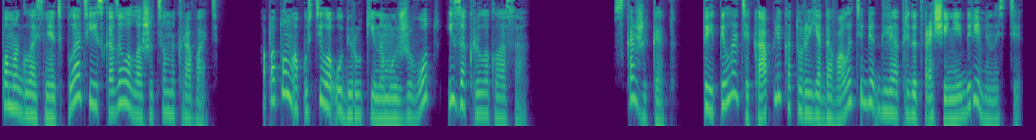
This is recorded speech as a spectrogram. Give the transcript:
помогла снять платье и сказала ложиться на кровать. А потом опустила обе руки на мой живот и закрыла глаза. «Скажи, Кэт, ты пила те капли, которые я давала тебе для предотвращения беременности?»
